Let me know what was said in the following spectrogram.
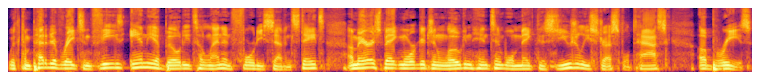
With competitive rates and fees and the ability to lend in 47 states, Ameris Bank Mortgage and Logan Hinton will make this usually stressful task a breeze.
